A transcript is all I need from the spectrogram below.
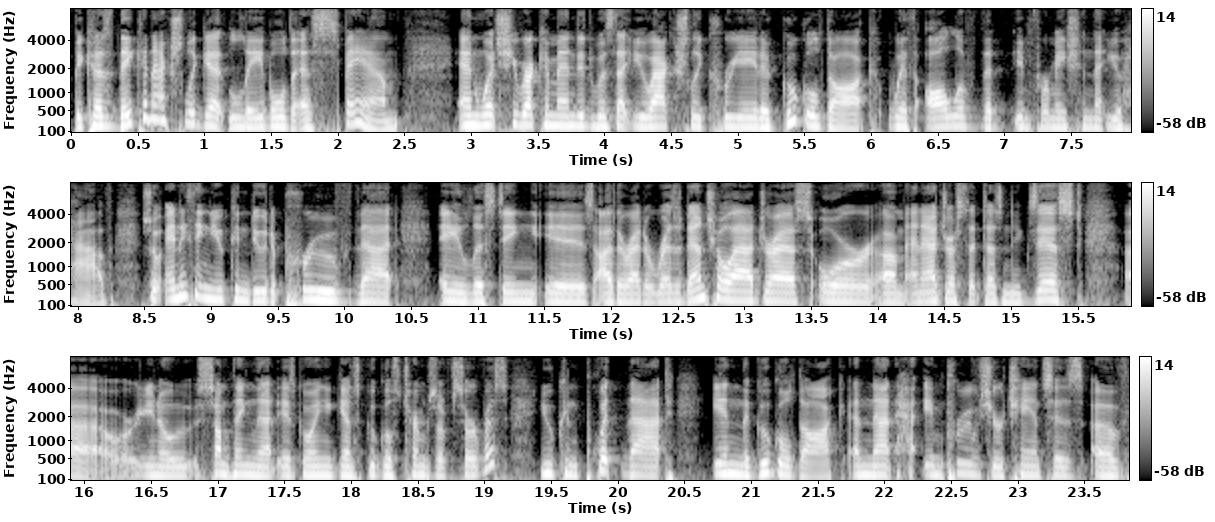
because they can actually get labeled as spam." And what she recommended was that you actually create a Google Doc with all of the information that you have. So anything you can do to prove that a listing is either at a residential address or um, an address that doesn't exist, uh, or you know something that is going against Google's terms of service, you can put that in the Google Doc, and that ha- improves your chances of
